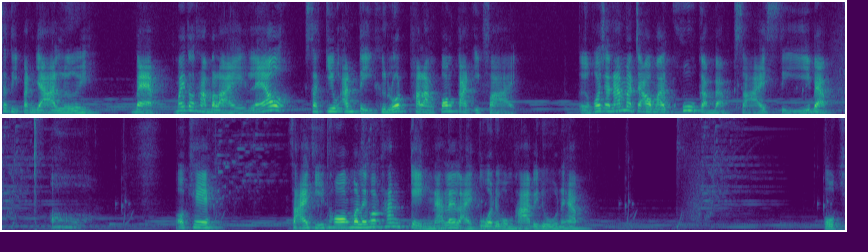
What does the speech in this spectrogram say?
สติปัญญาเลย แบบไม่ต้องทำอะไร แล้วสกิลอันติคือลดพลังป้องกันอีกฝ่ายเออเพราะฉะนั้นมันจะเอามาคู่กับแบบสายสีแบบโอเค สายสีทองมาเลยค่อนข้างเก่งนะ หลาย ๆ ตัวเดี๋ยวผมพาไปดูนะครับ โอเค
